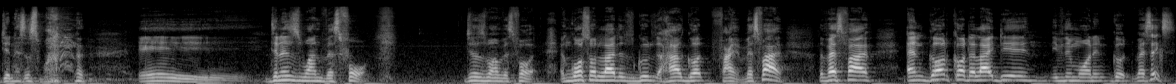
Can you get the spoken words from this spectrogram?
Genesis 1. hey. Genesis 1, verse 4. Genesis 1, verse 4. And God saw the light was good. How God? Fine. Verse 5. The verse 5. And God called the light day, evening, morning. Good. Verse 6.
